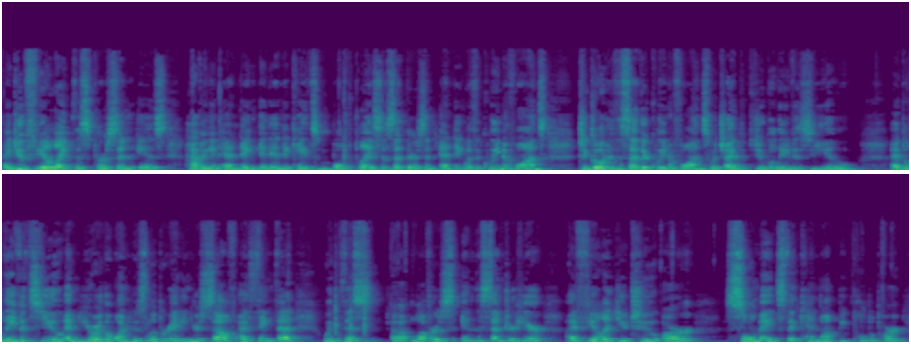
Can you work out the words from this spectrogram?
I do feel like this person is having an ending. It indicates in both places that there's an ending with the Queen of Wands. To go to this other Queen of Wands, which I do believe is you. I believe it's you, and you're the one who's liberating yourself. I think that with this uh, lovers in the center here, I feel like you two are soulmates that cannot be pulled apart.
